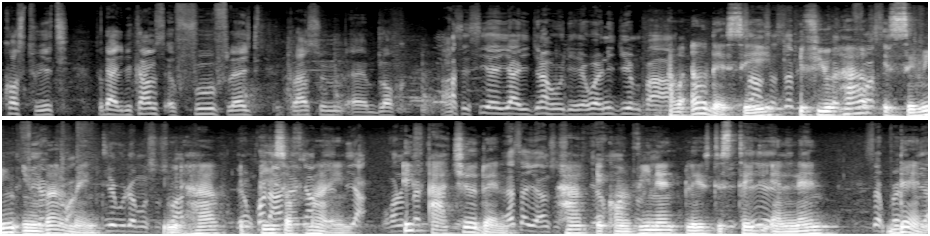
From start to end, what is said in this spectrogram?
cost to it so that it becomes a full-fledged classroom uh, block. Our elders say if you have a serene environment, you would have a peace of mind. If our children have a convenient place to study and learn, then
